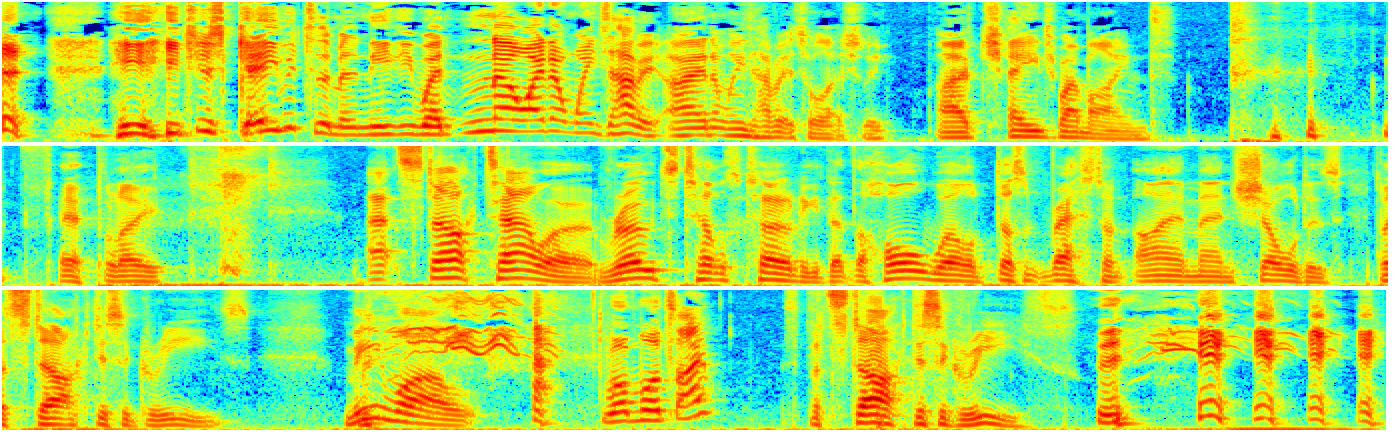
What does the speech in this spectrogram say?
he he just gave it to them, and he, he went, "No, I don't want you to have it. I don't want you to have it at all. Actually, I've changed my mind." Fair play. At Stark Tower, Rhodes tells Tony that the whole world doesn't rest on Iron Man's shoulders, but Stark disagrees. Meanwhile, One more time. But Stark disagrees.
